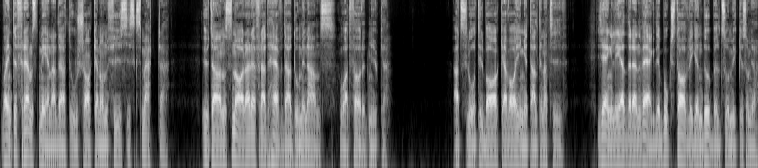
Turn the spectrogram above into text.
var inte främst menade att orsaka någon fysisk smärta, utan snarare för att hävda dominans och att förödmjuka. Att slå tillbaka var inget alternativ. Gängledaren vägde bokstavligen dubbelt så mycket som jag.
